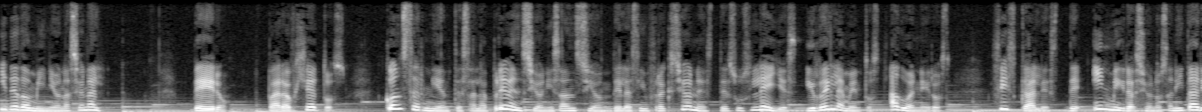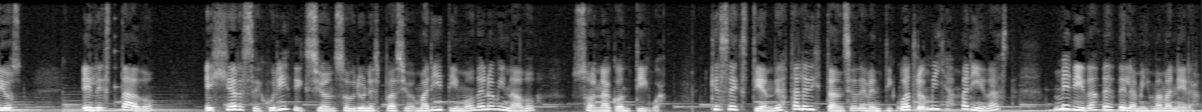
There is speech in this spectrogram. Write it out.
y de dominio nacional. Pero, para objetos concernientes a la prevención y sanción de las infracciones de sus leyes y reglamentos aduaneros, fiscales, de inmigración o sanitarios, el Estado ejerce jurisdicción sobre un espacio marítimo denominado zona contigua que se extiende hasta la distancia de 24 millas marinas medidas desde la misma manera.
